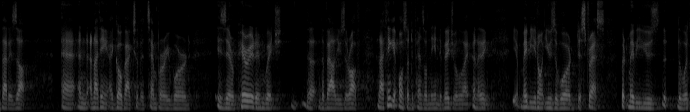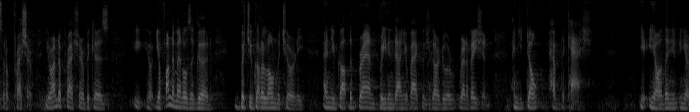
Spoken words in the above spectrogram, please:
that is up. A- And, and I think I go back to the temporary word. Is there a period in which the, the values are off? And I think it also depends on the individual. right? And I think yeah, maybe you don't use the word distress, but maybe use the, the word sort of pressure. You're under pressure because you, your, fundamentals are good, but you've got a loan maturity and you've got the brand breathing down your back because you've got to do a renovation and you don't have the cash you, you know, then you, you know,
